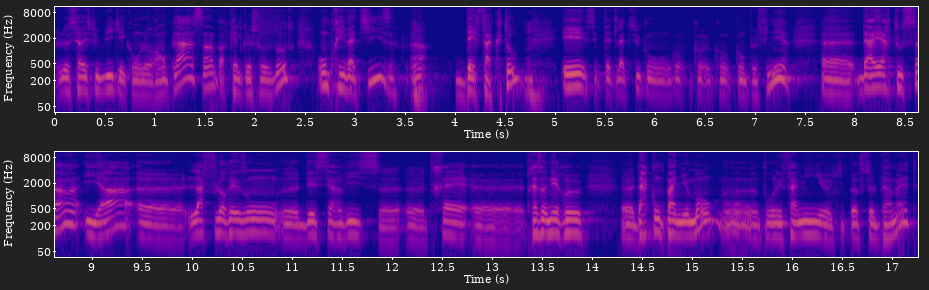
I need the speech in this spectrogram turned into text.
le service public et qu'on le remplace hein, par quelque chose d'autre, on privatise. Hein, de facto, mmh. et c'est peut-être là-dessus qu'on peut finir. Euh, derrière tout ça, il y a la floraison des services très, très onéreux d'accompagnement hein, pour les familles qui peuvent se le permettre,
